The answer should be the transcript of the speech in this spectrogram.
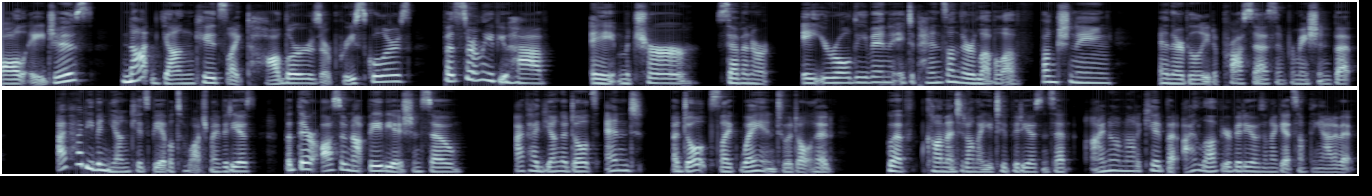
all ages, not young kids like toddlers or preschoolers, but certainly if you have a mature seven or eight year old, even, it depends on their level of functioning and their ability to process information. But I've had even young kids be able to watch my videos, but they're also not babyish. And so I've had young adults and adults like way into adulthood who have commented on my YouTube videos and said, I know I'm not a kid, but I love your videos and I get something out of it.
